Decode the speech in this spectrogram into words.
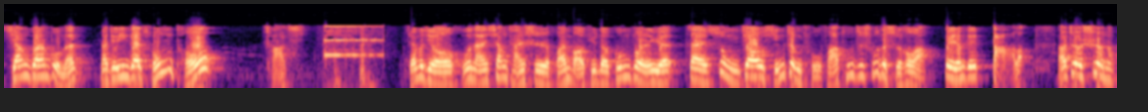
相关部门那就应该从头查起。前不久，湖南湘潭市环保局的工作人员在送交行政处罚通知书的时候啊，被人给打了。而这事呢，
